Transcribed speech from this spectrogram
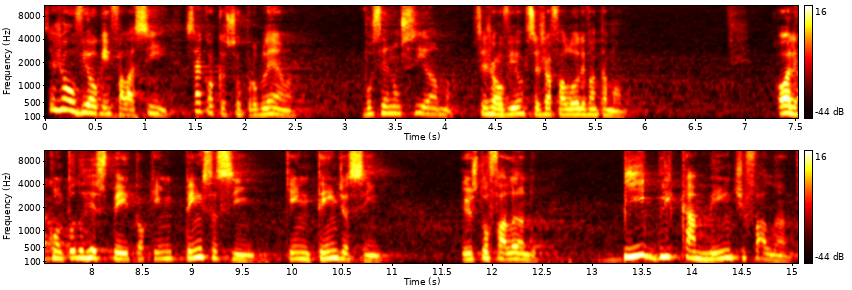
Você já ouviu alguém falar assim? Sabe qual que é o seu problema? Você não se ama. Você já ouviu? Você já falou? Levanta a mão. Olha, com todo respeito a quem pensa assim, quem entende assim, eu estou falando biblicamente falando.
